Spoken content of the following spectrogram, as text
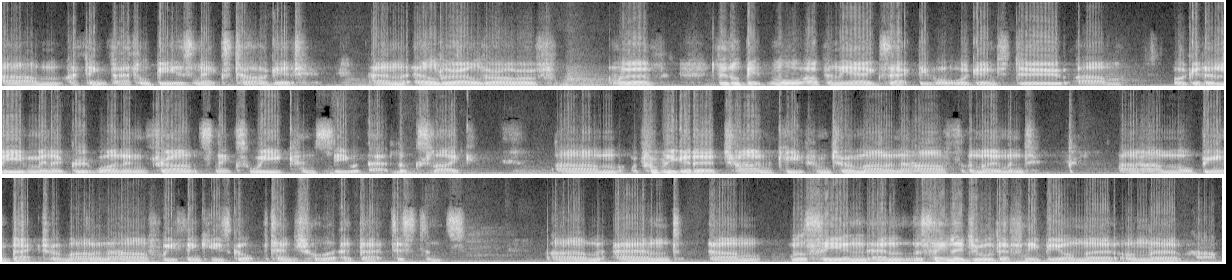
Um, I think that'll be his next target. And Eldar Eldarov, we're a little bit more up in the air exactly what we're going to do. Um, we're going to leave him in a Group One in France next week and see what that looks like. Um, we're probably going to try and keep him to a mile and a half for the moment um, or bring him back to a mile and a half. We think he's got potential at that distance. Um, and um, we'll see. And, and the St. Leger will definitely be on the on the um,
